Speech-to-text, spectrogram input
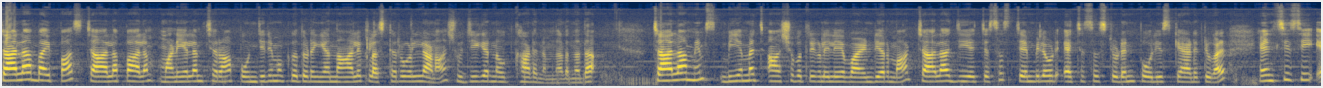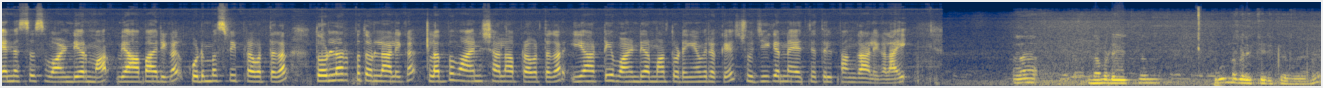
ചാല ബൈപ്പാസ് ചാലപ്പാലം മണിയലം ചിറ പുഞ്ചിരിമുക്ക് തുടങ്ങിയ നാല് ക്ലസ്റ്ററുകളിലാണ് ശുചീകരണ ഉദ്ഘാടനം നടന്നത്. Chala MIMS B M H ആശുപത്രികളിലെ വളണ്ടിയർമാർ Chala G H S S Chembilode H S S student police കാഡറ്റുകൾ N C C N S S വളണ്ടിയർമാർ വ്യാപാരികൾ കുടുംബശ്രീ പ്രവർത്തകർ തൊഴിലുറപ്പ് തൊഴിലാളികൾ ക്ലബ്ബ് വായനശാല പ്രവർത്തകർ ഇ ആർ ടി വളണ്ടിയർമാർ തുടങ്ങിയവരൊക്കെ ശുചീകരണ യജ്ഞത്തിൽ പങ്കാളികളായി. നമ്മുടെ യജ്ഞം പൂർണവൽക്കരിക്കുന്നതിന്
